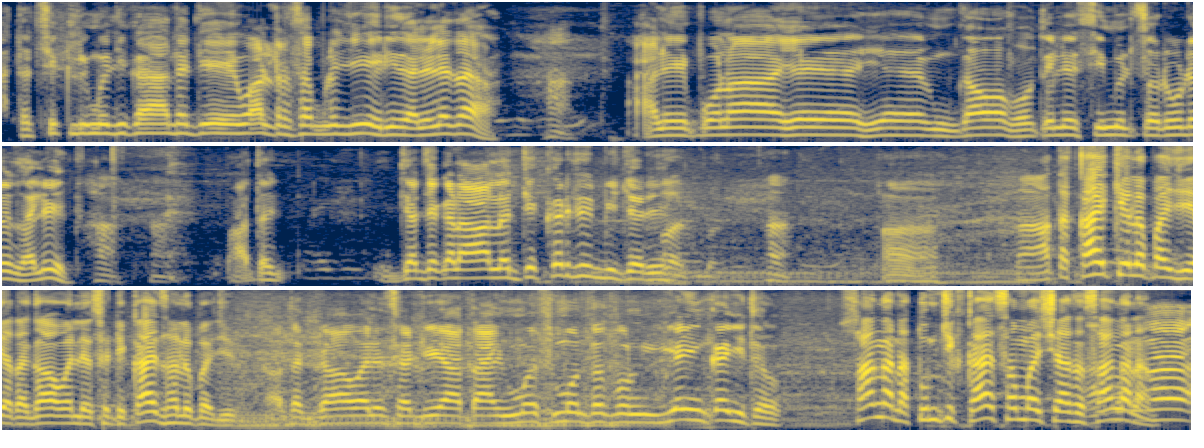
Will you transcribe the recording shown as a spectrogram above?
आता चिखलीमध्ये काय आता ते वॉल्टर सापड्याची एरी झालेल्या जा हां. आणि पुन्हा हे हे गावाभोवताले सिमेंटचं रोड झालेत. हां हां. आता ज्याच्याकडे आलं ते करतात बिचारे. बरं बरं. हां. हां. हां, आता काय केलं पाहिजे आता गावाल्यासाठी काय झालं पाहिजे? आता गावाल्यासाठी आता आम्ही मस्त म्हणतात पण येईन का इथं? सांगा ना तुमची काय समस्या असं सांगा ना. हा,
